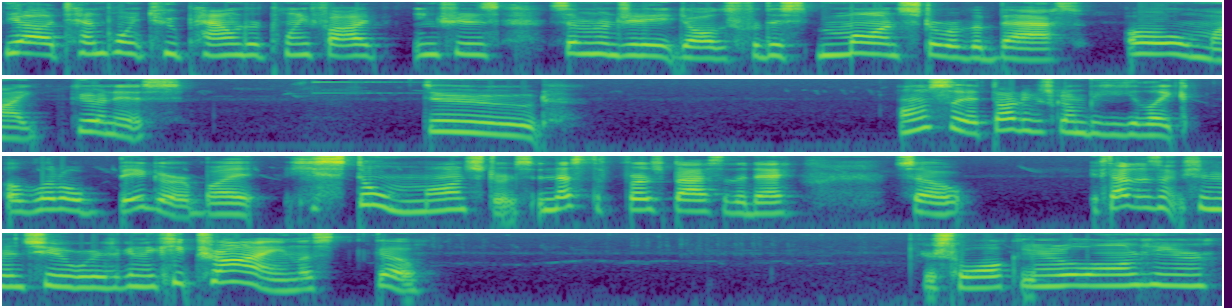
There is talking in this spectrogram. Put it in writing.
Yeah, 10.2 pounder, 25 inches, $708 for this monster of a bass. Oh my goodness. Dude. Honestly, I thought he was going to be like a little bigger, but he's still monstrous. And that's the first bass of the day. So, if that doesn't convince you, we're going to keep trying. Let's go. Just walking along here.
